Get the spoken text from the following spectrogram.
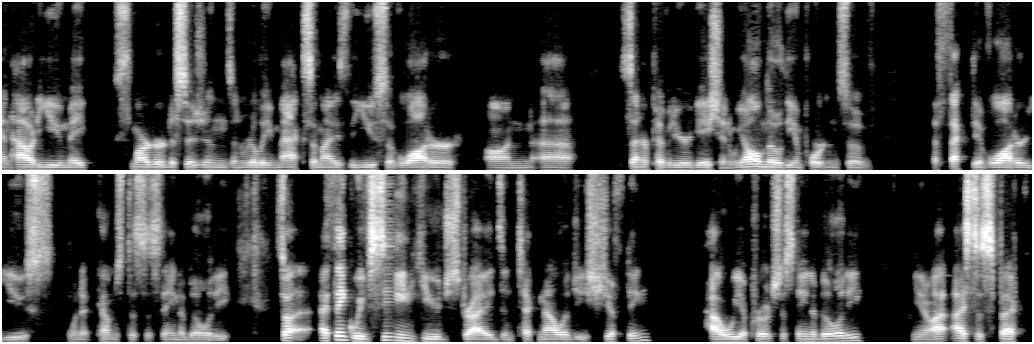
and how do you make smarter decisions and really maximize the use of water on uh, center pivot irrigation. We all know the importance of effective water use when it comes to sustainability. So I think we've seen huge strides in technology shifting how we approach sustainability. You know, I, I suspect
